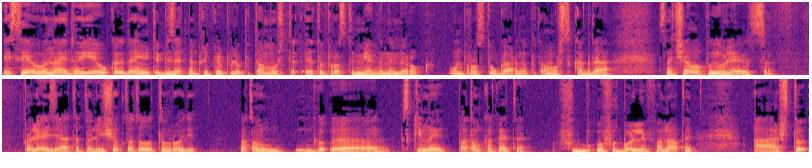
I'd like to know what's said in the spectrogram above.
Если я его найду, я его когда-нибудь обязательно прикреплю, потому что это просто мега номерок. Он просто угарный, потому что когда сначала появляются то ли азиаты, то ли еще кто-то в этом роде, потом э, скины, потом какая-то футбо- футбольные фанаты, а что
